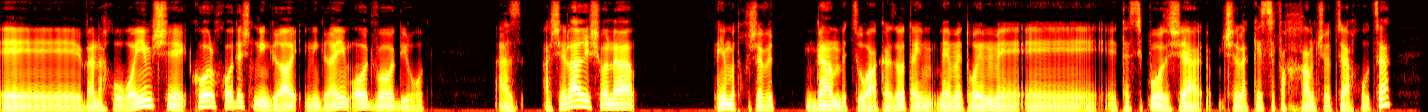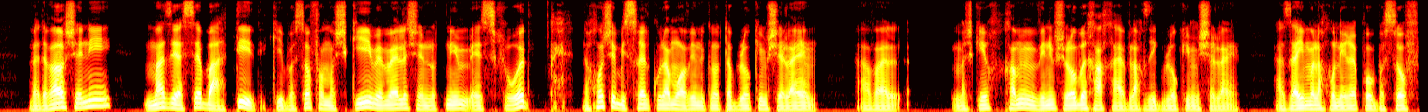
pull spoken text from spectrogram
אה, ואנחנו רואים שכל חודש נגרע, נגרעים עוד ועוד דירות. אז השאלה הראשונה, האם את חושבת גם בצורה כזאת, האם באמת רואים אה, אה, את הסיפור הזה של, של הכסף החכם שיוצא החוצה? והדבר השני, מה זה יעשה בעתיד? כי בסוף המשקיעים הם אלה שנותנים אה, שכירויות. נכון שבישראל כולם אוהבים לקנות את הבלוקים שלהם, אבל משקיעים חכמים מבינים שלא בהכרח חייב להחזיק בלוקים שלהם. אז האם אנחנו נראה פה בסוף,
